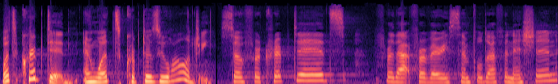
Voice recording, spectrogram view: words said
What's a cryptid and what's cryptozoology? So, for cryptids, for that, for a very simple definition,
